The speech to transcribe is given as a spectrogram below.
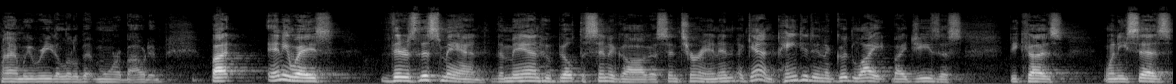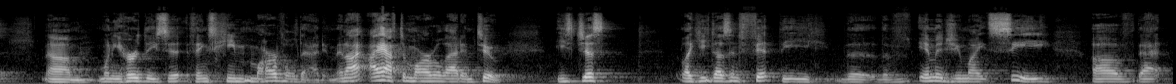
And we read a little bit more about him. But, anyways, there's this man, the man who built the synagogue, a centurion, and again, painted in a good light by Jesus because when he says, um, when he heard these things, he marveled at him. And I, I, have to marvel at him too. He's just like he doesn't fit the, the, the image you might see of that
